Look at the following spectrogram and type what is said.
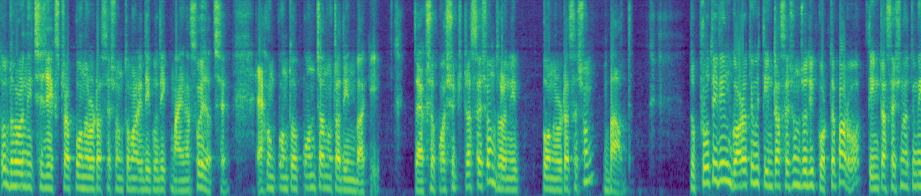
তো ধরে নিচ্ছি যে এক্সট্রা পনেরোটা সেশন তোমার এদিক ওদিক মাইনাস হয়ে যাচ্ছে। এখন পর্যন্ত পঞ্চান্নটা দিন বাকি। তো একশো পঁয়ষট্টিটা সেশন ধরে নি পনেরোটা সেশন বাদ। তো প্রতিদিন গড়ে তুমি তিনটা সেশন যদি করতে পারো, তিনটা সেশনে তুমি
